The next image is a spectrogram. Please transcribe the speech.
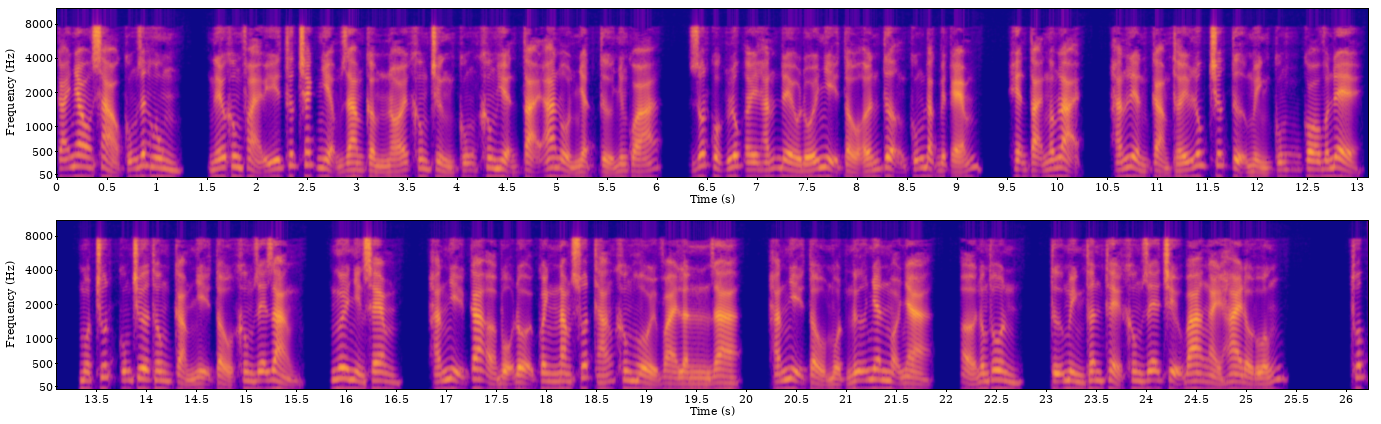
Cãi nhau xảo cũng rất hung, nếu không phải ý thức trách nhiệm giam cầm nói không chừng cũng không hiện tại an ổn nhật tử nhưng quá. Rốt cuộc lúc ấy hắn đều đối nhị tẩu ấn tượng cũng đặc biệt kém, hiện tại ngẫm lại, hắn liền cảm thấy lúc trước tự mình cũng có vấn đề, một chút cũng chưa thông cảm nhị tẩu không dễ dàng. Ngươi nhìn xem, hắn nhị ca ở bộ đội quanh năm suốt tháng không hồi vài lần ra, hắn nhị tẩu một nữ nhân mọi nhà, ở nông thôn, tự mình thân thể không dễ chịu ba ngày hai đầu uống. Thuốc,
